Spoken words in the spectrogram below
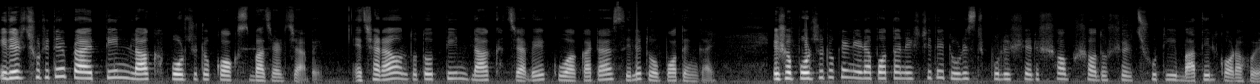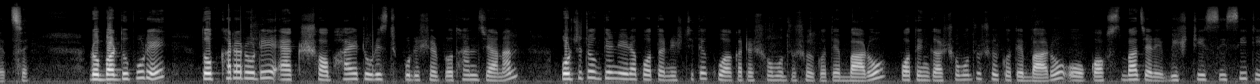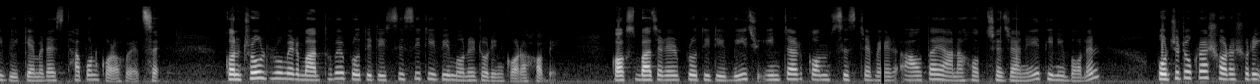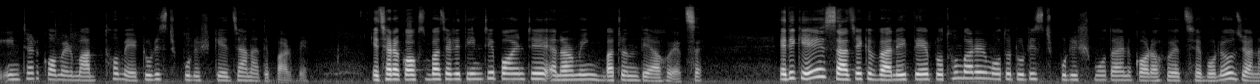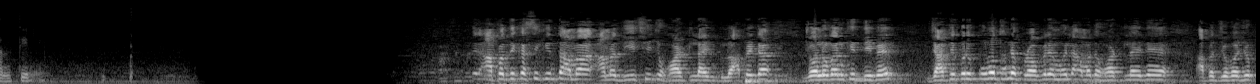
ঈদের ছুটিতে প্রায় তিন লাখ পর্যটক কক্সবাজার যাবে। এছাড়া অন্তত তিন লাখ যাবে কুয়াকাটা, সিলেট ও পতেঙ্গায়। এসব পর্যটকের নিরাপত্তা নিশ্চিতে ট্যুরিস্ট পুলিশের সব সদস্যের ছুটি বাতিল করা হয়েছে। রোববার দুপুরে তোপখানা রোডে এক সভায় ট্যুরিস্ট পুলিশের প্রধান জানান, পর্যটকদের নিরাপত্তা নিশ্চিতে কুয়াকাটা সমুদ্র সৈকতে বারো পতেঙ্গার সমুদ্র সৈকতে বারো ও কক্সবাজারে বিশটি সিসিটিভি ক্যামেরা স্থাপন করা হয়েছে। কন্ট্রোল রুমের মাধ্যমে প্রতিটি সিসিটিভি মনিটরিং করা হবে। কক্সবাজারের প্রতিটি বিচ ইন্টারকম সিস্টেমের আওতায় আনা হচ্ছে জানিয়ে তিনি বলেন, পর্যটকরা সরাসরি ইন্টারকমের মাধ্যমে ট্যুরিস্ট পুলিশকে জানাতে পারবে। এছাড়া কক্সবাজারে তিনটি পয়েন্টে অ্যালার্মিং বাটন দেওয়া হয়েছে। এদিকে সাজেক ভ্যালিতে প্রথমবারের মতো ট্যুরিস্ট পুলিশ মোতায়েন করা হয়েছে বলেও জানান তিনি। আপনাদের কাছে কিন্তু আমরা আমরা দিয়েছি যে হটলাইনগুলো। আপনি এটা জনগণকে দিবেন, যাতে করে কোনো ধরনের প্রবলেম হলে আমাদের হটলাইনে আপনার যোগাযোগ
